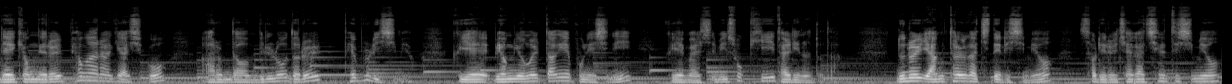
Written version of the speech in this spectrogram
내 경내를 평안하게 하시고 아름다운 밀로 너를 배불리시며 그의 명령을 땅에 보내시니 그의 말씀이 속히 달리는도다. 눈을 양털같이 내리시며 서리를 재같이 흩으시며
